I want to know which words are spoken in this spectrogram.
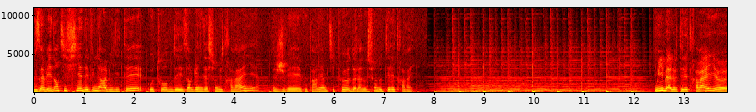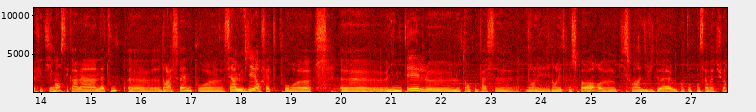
Vous avez identifié des vulnérabilités autour des organisations du travail. Je vais vous parler un petit peu de la notion de télétravail. Oui, bah, le télétravail, euh, effectivement, c'est quand même un atout euh, dans la semaine. Euh, c'est un levier en fait pour limiter le, temps qu'on passe dans les, transports, qu'ils soient individuels ou quand on prend sa voiture.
